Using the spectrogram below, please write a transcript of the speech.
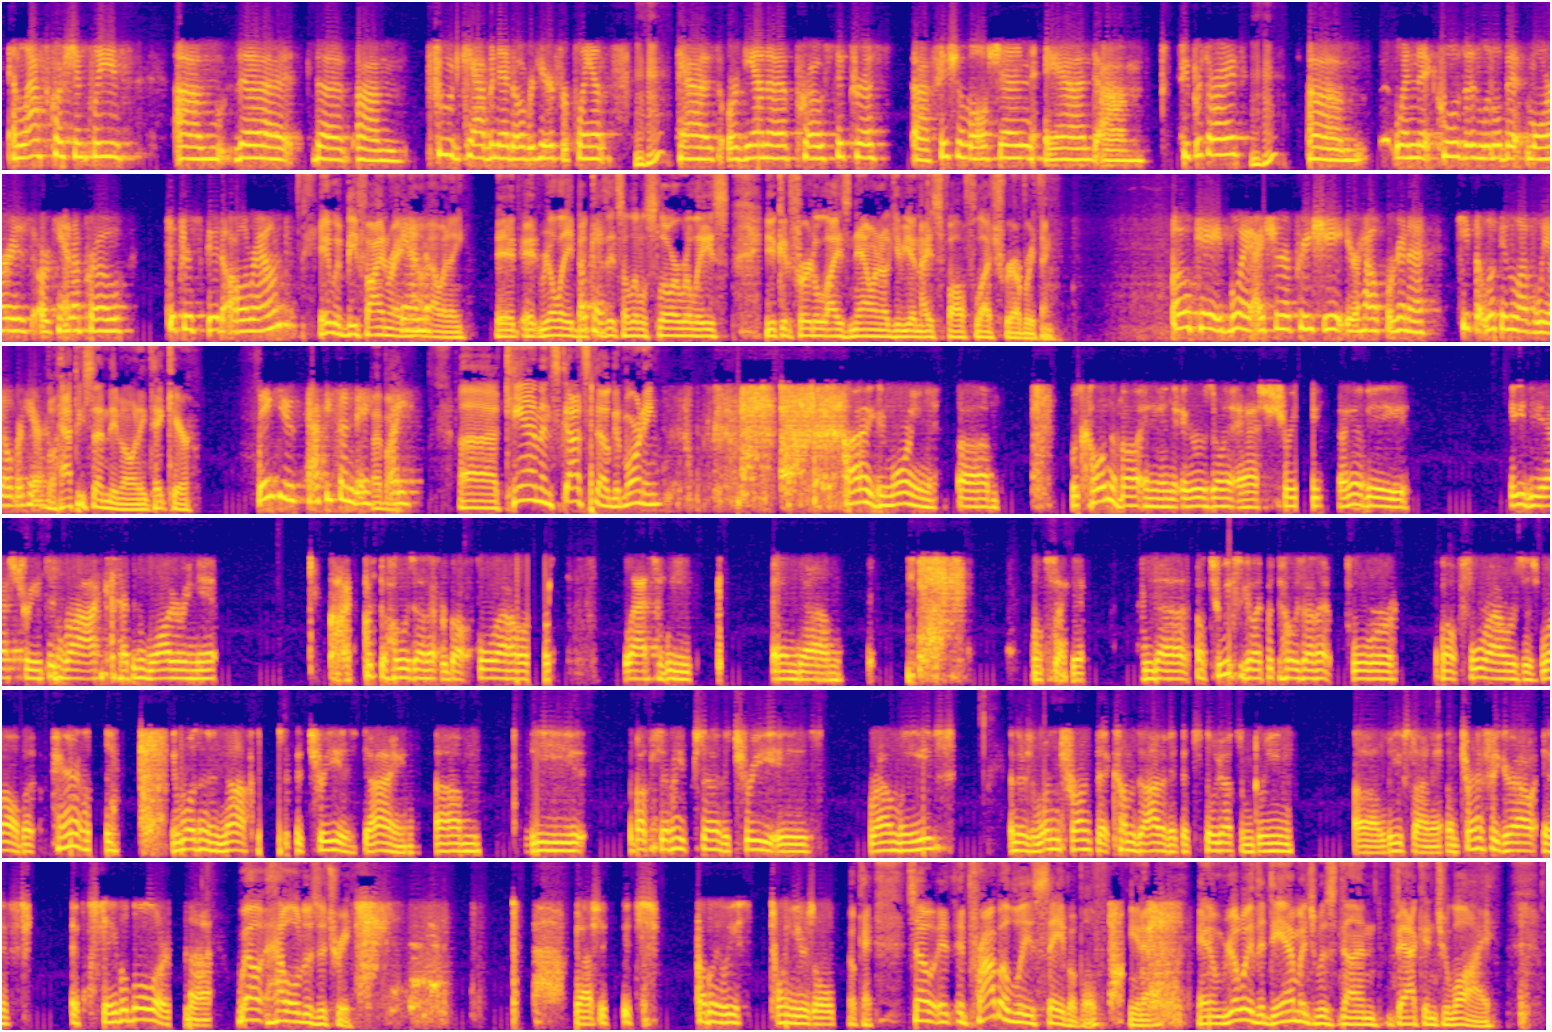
And last question, please. Um, the the um, food cabinet over here for plants Mm-hmm. has Organo Pro Citrus, uh, Fish Emulsion, and um, Super Thrive. Mm-hmm. Um, when it cools a little bit more, is Organo Pro Citrus good all around? It would be fine right And- now, Melanie. It, it really because Okay. it's a little slower release. You could fertilize now, and it'll give you a nice fall flush for everything. Okay, boy, I sure appreciate your help. We're gonna keep it looking lovely over here. Well, happy Sunday, Melanie. Take care. Thank you. Happy Sunday. Bye bye. Uh, Ken and Scottsdale. Good morning. Hi, good morning. Um, was calling about an Arizona ash tree. I have a AZ ash tree. It's in rock. I've been watering it. I put the hose on it for about four hours last week, and um, one second. And uh, about two weeks ago, I put the hose on it for about four hours as well. But apparently, it wasn't enough. The tree is dying. Um, the about 70% of the tree is brown leaves, and there's one trunk that comes out of it that's still got some green uh, leaves on it. I'm trying to figure out if if it's savable or not. Well, how old is the tree? Gosh, it, it's probably at least 20 years old. Okay, so it, it probably is savable, you know, and really the damage was done back in July,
